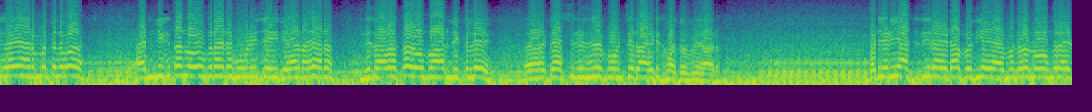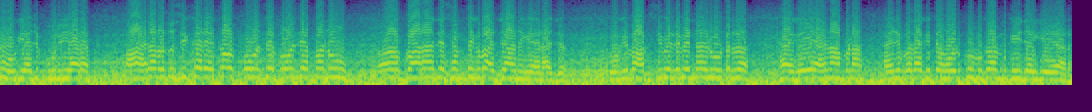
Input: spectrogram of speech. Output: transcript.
ਠੀਕ ਹੈ ਯਾਰ ਮਤਲਬ ਇੰਨੀ ਕੁ ਤਾਂ ਲੌਂਗ ਰਾਈਡ ਹੋਣੀ ਚਾਹੀਦੀ ਹੈ ਨਾ ਯਾਰ ਨਹੀਂ ਤਾਂ ਘਰੋਂ ਬਾਹਰ ਨਿਕਲੇ ਡੈਸਟੀਨੇਸ਼ਨ ਤੇ ਪਹੁੰਚੇ ਰਾਈਡ ਖਤਮ ਯਾਰ। ਬਟ ਜਿਹੜੀ ਅੱਜ ਦੀ ਰਾਈਡ ਆ ਵਧੀਆ ਯਾਰ ਮਤਲਬ ਲੌਂਗ ਰਾਈਡ ਹੋ ਗਈ ਅੱਜ ਪੂਰੀ ਯਾਰ। ਆਹ ਯਾਰ ਤੁਸੀਂ ਘਰੇ ਕੋ ਪਹੁੰਚਦੇ ਪਹੁੰਚਦੇ ਆਪਾਂ ਨੂੰ ਅਹ, 12 ਦੇ ਸਮਥਿੰਗ ਵੱਜ ਜਾਣਗੇ ਯਾਰ ਅੱਜ। ਕਿਉਂਕਿ ਵਾਪਸੀ ਵੇਲੇ ਵੀ ਇੰਨਾ ਰੂਟ ਹੈਗਾ ਹੀ ਹੈ ਨਾ ਆਪਣਾ ਐ ਨਹੀਂ ਪਤਾ ਕਿਤੇ ਹੋਰ ਘੁੰਮ ਘੰਮ ਕੀ ਜਾਈਏ ਯਾਰ।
